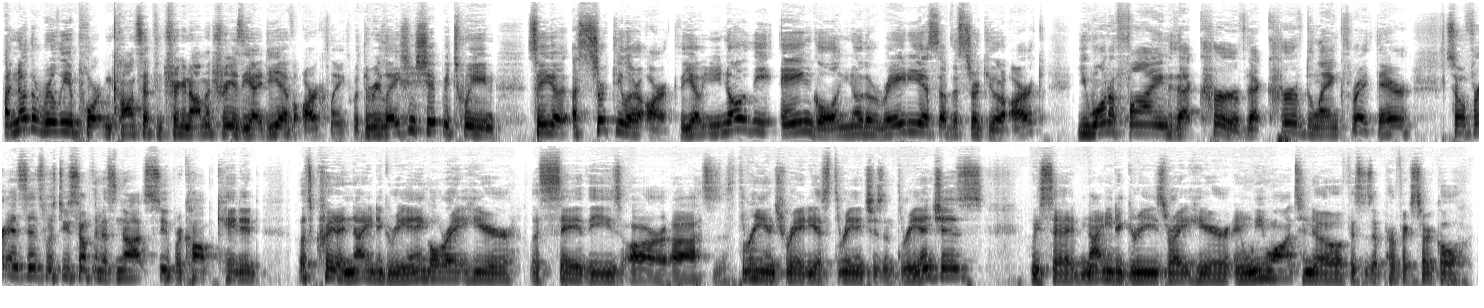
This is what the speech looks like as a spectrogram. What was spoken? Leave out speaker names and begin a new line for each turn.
Another really important concept in trigonometry is the idea of arc length, with the relationship between, say, a, a circular arc. The, you know the angle and you know the radius of the circular arc. You want to find that curve, that curved length right there. So for instance, let's do something that's not super complicated. Let's create a 90 degree angle right here. Let's say these are, uh, this is a three inch radius, three inches and three inches. We said 90 degrees right here, and we want to know if this is a perfect circle.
